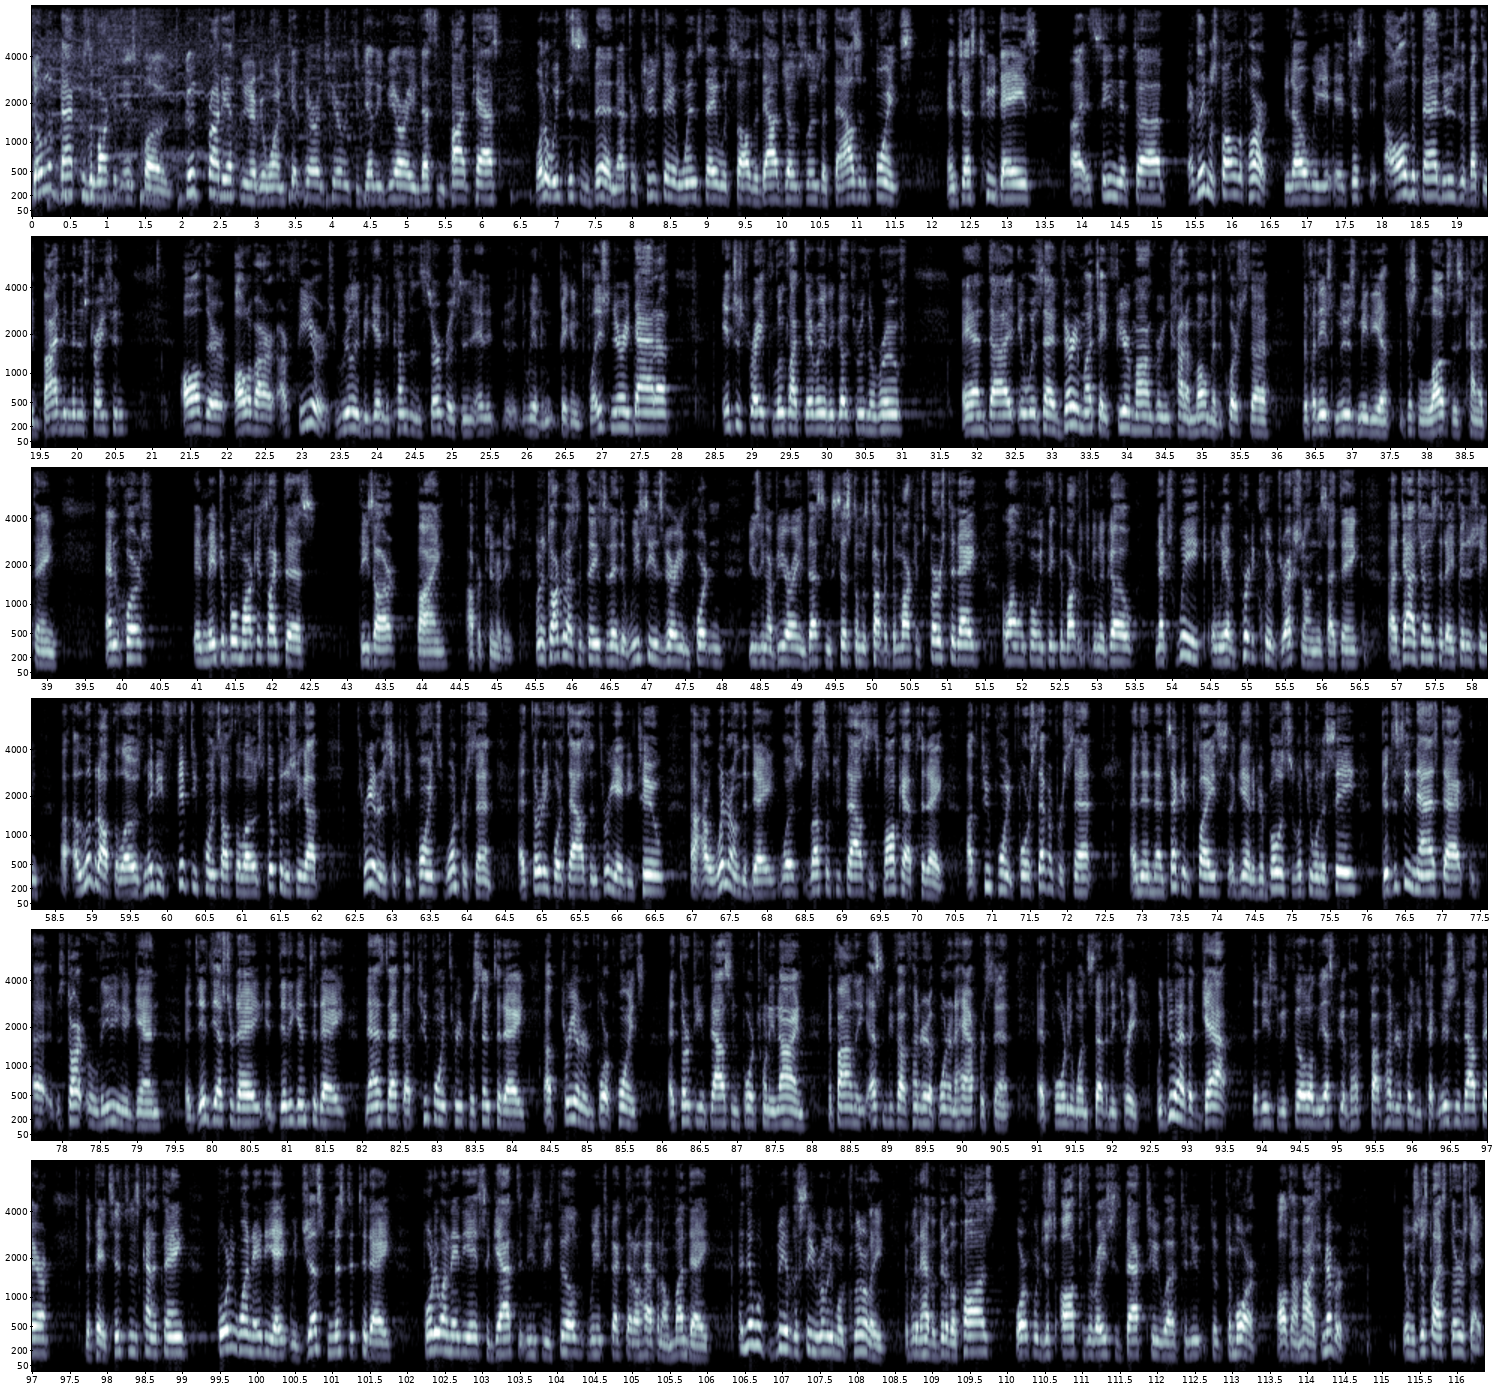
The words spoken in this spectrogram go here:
Don't look back because the market is closed. Good Friday afternoon, everyone. Kip Herriage here with your daily VRA investing podcast. What a week this has been. After Tuesday and Wednesday, which saw the Dow Jones lose a thousand points in just two days, uh, it seemed that uh, everything was falling apart. You know, we it just all the bad news about the Biden administration, all their all of our, our fears really began to come to the surface, and, and it, we had big inflationary data interest rates looked like they were going to go through the roof. And uh, it was a, very much a fear mongering kind of moment. Of course, the, the financial news media just loves this kind of thing. And of course, in major bull markets like this, these are buying opportunities. I want to talk about some things today that we see as very important using our VRA investing system. Let's talk about the markets first today, along with where we think the markets are going to go next week. And we have a pretty clear direction on this, I think. Uh, Dow Jones today finishing a little bit off the lows, maybe 50 points off the lows, still finishing up 360 points, 1% at 34,382. Uh, our winner on the day was Russell 2000 small caps today, up 2.47%. And then in second place, again, if you're bullish is what you want to see, good to see NASDAQ uh, start leading again. It did yesterday, it did again today. NASDAQ up 2.3% today, up 304 points at 13,429. And finally, S&P 500 up 1.5% at 4173. We do have a gap that needs to be filled on the S&P 500 for you technicians out there that pay attention to this kind of thing. 4188, we just missed it today. 4188 is the gap that needs to be filled. We expect that'll happen on Monday. And then we'll be able to see really more clearly if we're going to have a bit of a pause or if we're just off to the races back to, uh, to, new, to, to more all time highs. Remember, it was just last Thursday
